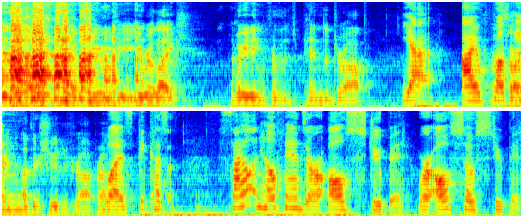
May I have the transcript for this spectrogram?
you didn't know it would be a movie. You were like waiting for the pin to drop, Yeah. I or fucking sorry, other shoe to drop. Rather. was because Silent Hill fans are all stupid. We're all so stupid.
